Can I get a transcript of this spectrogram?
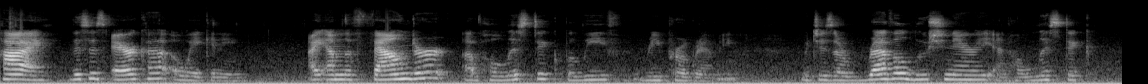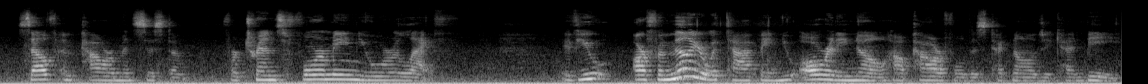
Hi, this is Erika Awakening. I am the founder of Holistic Belief Reprogramming, which is a revolutionary and holistic self empowerment system for transforming your life. If you are familiar with tapping, you already know how powerful this technology can be.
